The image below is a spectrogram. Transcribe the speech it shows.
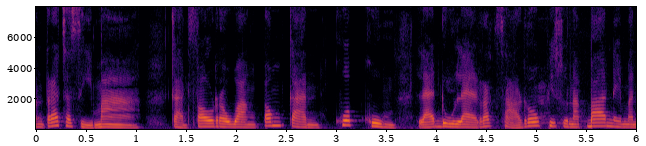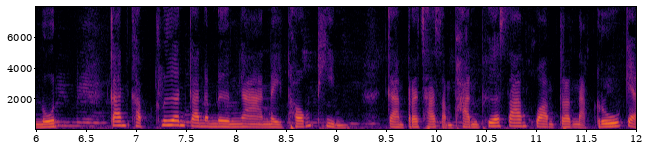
รราชสีมา การเฝ้าระวังป้องกัน ควบคุม และดูแลรักษาโรคพิษสุนัขบ้านในมนุษย์ การขับเคลื่อนการดำเนินงานในท้องถิ่น การประชาสัมพันธ์เพื่อสร้างความตระหนักรู้แก่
